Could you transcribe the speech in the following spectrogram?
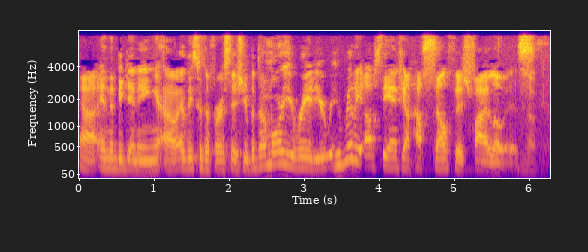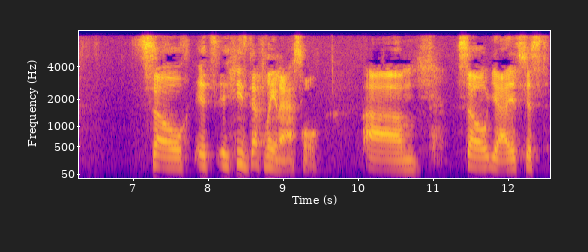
Uh, in the beginning, uh, at least with the first issue. But the more you read, you, he really ups the ante on how selfish Philo is. Okay. So it's he's definitely an asshole. Um, so yeah, it's just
